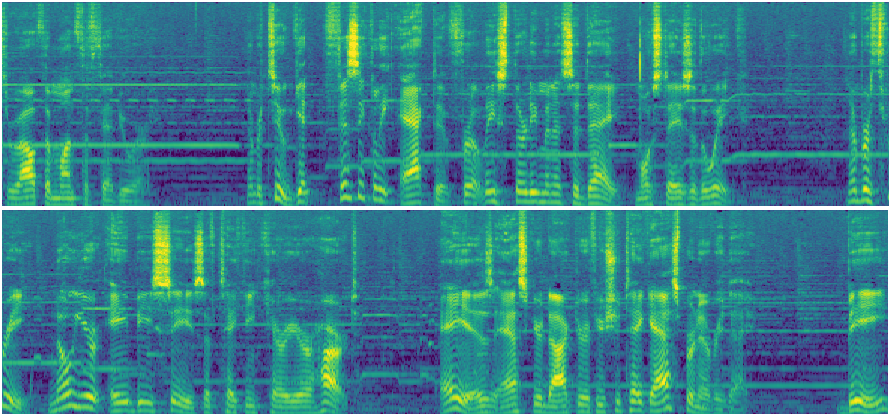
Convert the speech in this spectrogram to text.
throughout the month of February. Number two, get physically active for at least 30 minutes a day, most days of the week. Number three, know your ABCs of taking care of your heart. A is ask your doctor if you should take aspirin every day. B,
